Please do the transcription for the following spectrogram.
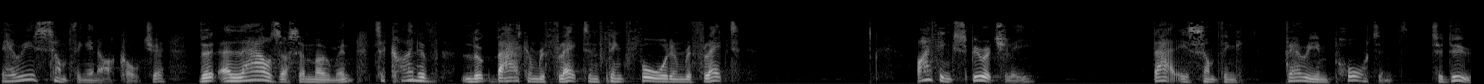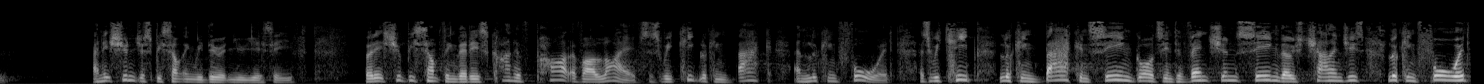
there is something in our culture that allows us a moment to kind of look back and reflect and think forward and reflect. I think spiritually, that is something very important to do. And it shouldn't just be something we do at New Year's Eve. But it should be something that is kind of part of our lives as we keep looking back and looking forward, as we keep looking back and seeing God's intervention, seeing those challenges, looking forward,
